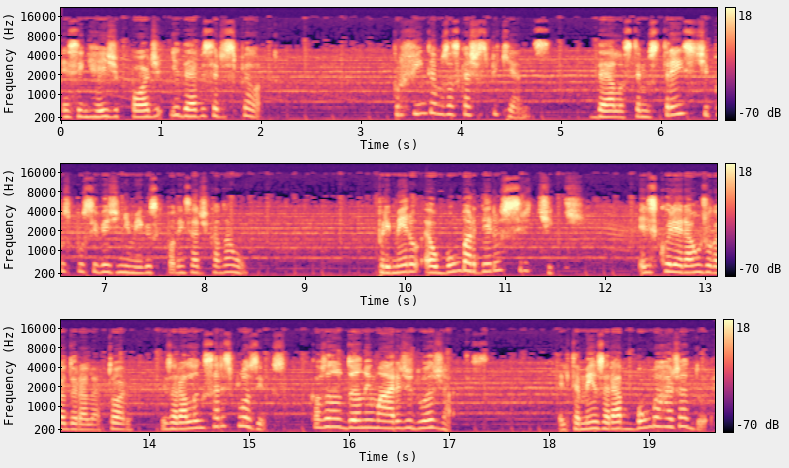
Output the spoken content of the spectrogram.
Esse enrage pode e deve ser dispelado. Por fim, temos as caixas pequenas. Delas, temos três tipos possíveis de inimigos que podem ser de cada um. O primeiro é o Bombardeiro Sritik. Ele escolherá um jogador aleatório e usará lançar explosivos, causando dano em uma área de duas jardas. Ele também usará bomba rajadora,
